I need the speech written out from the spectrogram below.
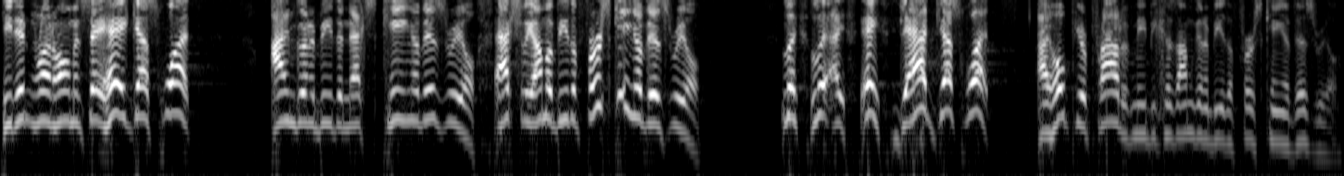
He didn't run home and say, Hey, guess what? I'm going to be the next king of Israel. Actually, I'm going to be the first king of Israel. Hey, Dad, guess what? I hope you're proud of me because I'm going to be the first king of Israel.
